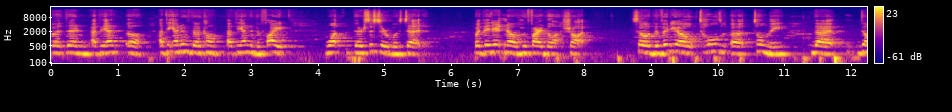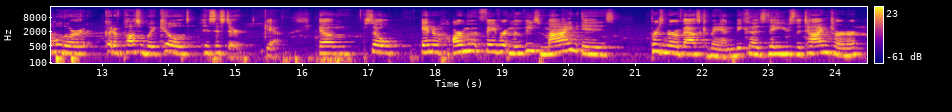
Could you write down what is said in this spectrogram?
but then at the end, uh, at the end of the at the end of the fight, what their sister was dead, but they didn't know who fired the last shot. So the video told uh, told me that Dumbledore could have possibly killed his sister. Yeah. Um. So, in our mo- favorite movies, mine is Prisoner of Azkaban because they use the time turner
